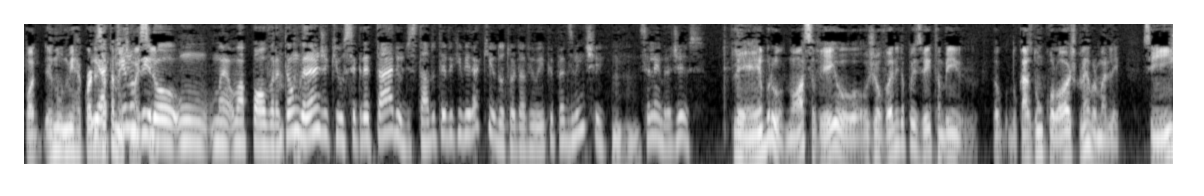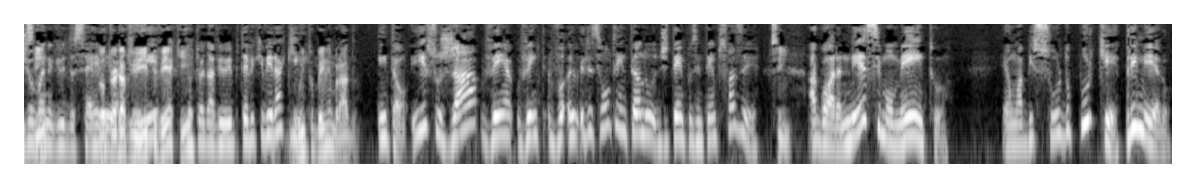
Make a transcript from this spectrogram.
Pode- eu não me recordo e exatamente, mas sim. virou um- uma, uma pólvora tão grande que o secretário de Estado teve que vir aqui, o doutor Davi Wipe, para desmentir. Uhum. Você lembra disso? Lembro, nossa, veio o Giovanni depois veio também do, caso do oncológico, lembra, Marilei? Sim, Giovanni sim. Guido Serra Doutor veio Davi Wipe veio aqui. doutor Davi Wipe teve que vir aqui. Muito bem lembrado. Então, isso já vem, vem... Eles vão tentando, de tempos em tempos, fazer. Sim. Agora, nesse momento, é um absurdo. Por quê? Primeiro,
